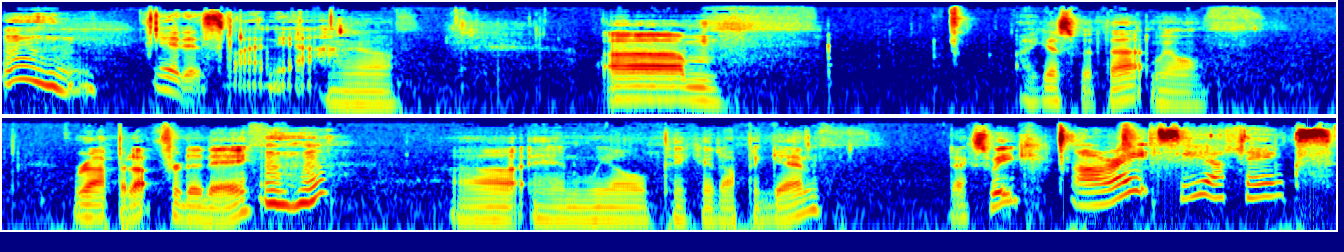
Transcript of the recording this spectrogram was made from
It is fun, yeah. Yeah. Um. I guess with that we'll wrap it up for today, Mm-hmm. uh, and we'll pick it up again next week. All right, see ya. Thanks.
